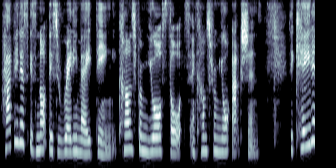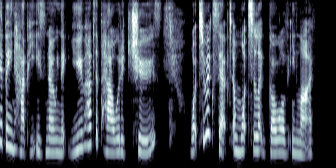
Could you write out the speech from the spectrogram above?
Happiness is not this ready-made thing. It comes from your thoughts and comes from your actions. The key to being happy is knowing that you have the power to choose what to accept and what to let go of in life.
